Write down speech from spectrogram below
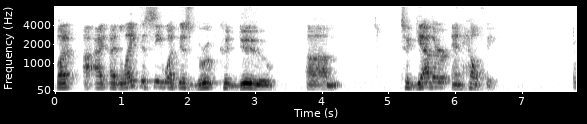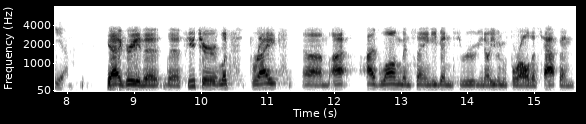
but I, would like to see what this group could do um, together and healthy. Yeah. Yeah, I agree. the The future looks bright. Um, I I've long been saying, even through you know, even before all this happened,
